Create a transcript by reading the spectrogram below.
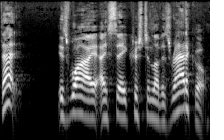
That is why I say Christian love is radical.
